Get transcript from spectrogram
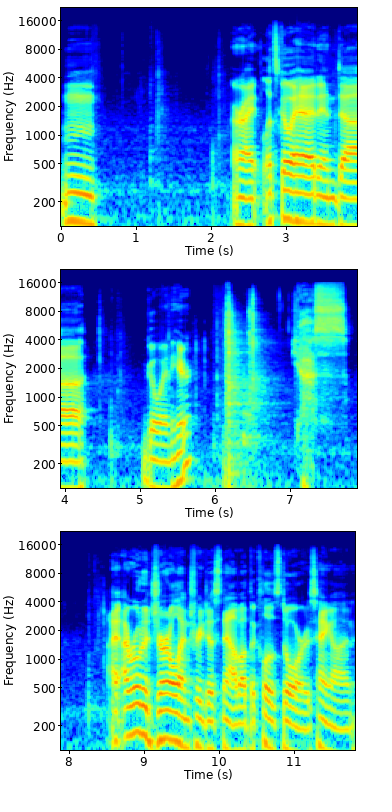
Hmm. All right, let's go ahead and uh, Go in here. Yes. I, I wrote a journal entry just now about the closed doors. Hang on.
